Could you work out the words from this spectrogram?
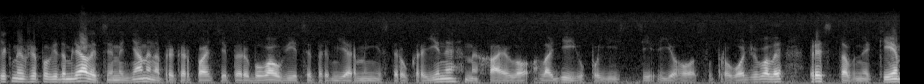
Як ми вже повідомляли, цими днями на Прикарпатті перебував віце-прем'єр-міністр України Михайло Гладій. У поїздці його супроводжували представники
